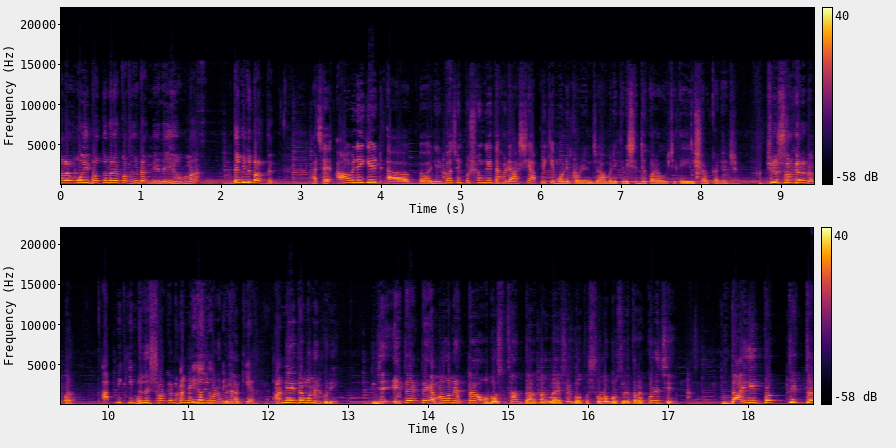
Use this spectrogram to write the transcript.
আর ওই ভদ্রলোকের কথা আমি নেই হোক না এগুলি বাদ দেন। আচ্ছা আওয়ামী লীগের নির্বাচন প্রসঙ্গে তাহলে আসে আপনি কি মনে করেন যে আওয়ামী লীগকে নিষিদ্ধ করা উচিত এই সরকারের? সেটা সরকারের ব্যাপার। আপনি কি যদি সরকার আমি? আমি এটা মনে করি যে এটা একটা এমন একটা অবস্থা বাংলাদেশে গত ষোলো বছরে তারা করেছে। দায়ী প্রত্যেকটা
